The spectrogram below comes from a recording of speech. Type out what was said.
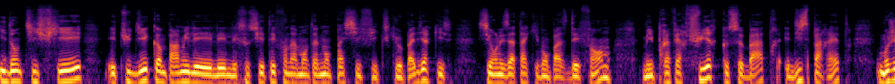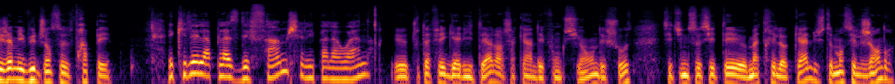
identifiées, étudiées comme parmi les, les- les sociétés fondamentalement pacifiques. Ce qui ne veut pas dire que si on les attaque, ils vont pas se défendre, mais ils préfèrent fuir que se battre et disparaître. Moi, j'ai jamais vu de gens se frapper. Et quelle est la place des femmes chez les Palawan? Euh, tout à fait égalitaire. Alors chacun a des fonctions, des choses. C'est une société euh, matrilocale. Justement, c'est le gendre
